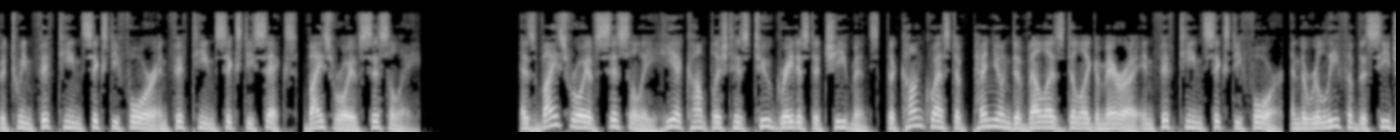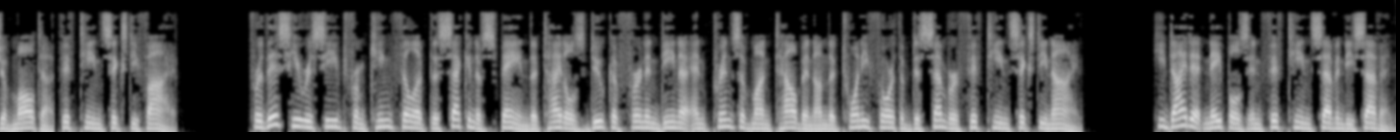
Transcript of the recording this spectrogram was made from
between 1564 and 1566, Viceroy of Sicily. As Viceroy of Sicily he accomplished his two greatest achievements, the conquest of Peñón de Vélez de la Gomera in 1564, and the relief of the Siege of Malta 1565. For this he received from King Philip II of Spain the titles Duke of Fernandina and Prince of Montalban on 24 December 1569. He died at Naples in 1577.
